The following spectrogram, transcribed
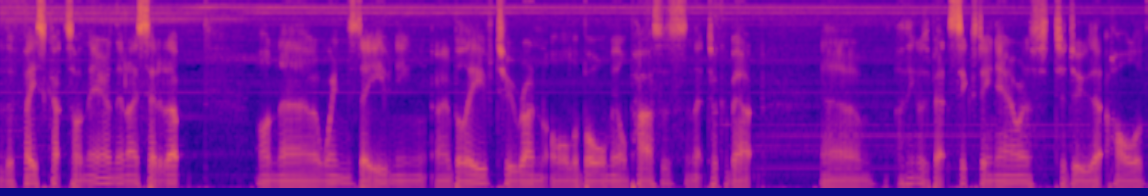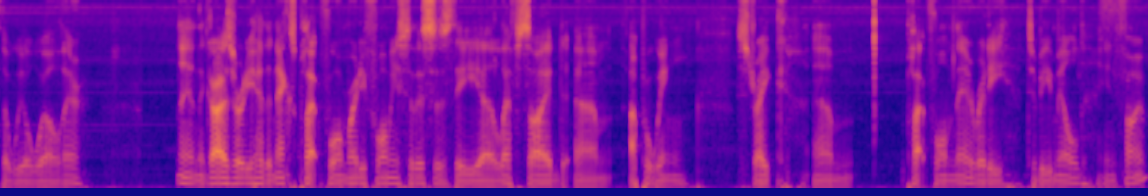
the face cuts on there, and then I set it up on uh, Wednesday evening, I believe, to run all the ball mill passes, and that took about, um, I think it was about 16 hours to do that whole of the wheel well there. And the guys already had the next platform ready for me, so this is the uh, left side um, upper wing strake um, platform there ready to be milled in foam.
